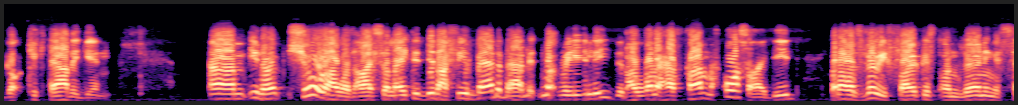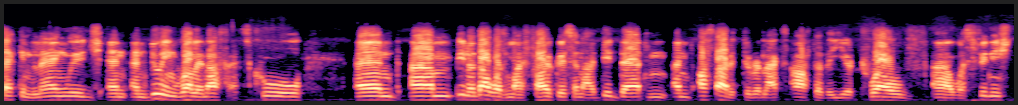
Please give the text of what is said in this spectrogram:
got kicked out again. Um, you know, sure, I was isolated. Did I feel bad about it? Not really. Did I want to have fun? Of course I did. But I was very focused on learning a second language and, and doing well enough at school. And, um, you know, that was my focus, and I did that. And, and I started to relax after the year 12 uh, was finished.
